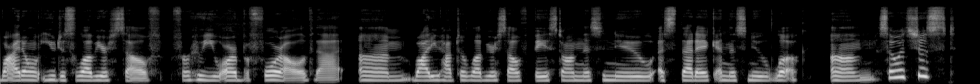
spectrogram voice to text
why don't you just love yourself for who you are before all of that? Um, why do you have to love yourself based on this new aesthetic and this new look? Um, so it's just,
